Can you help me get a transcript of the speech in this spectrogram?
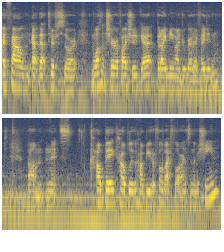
I found at that thrift store and wasn't sure if I should get, but I knew I'd regret it if I didn't. Um, and it's How Big, How Blue, How Beautiful by Florence and the Machine.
